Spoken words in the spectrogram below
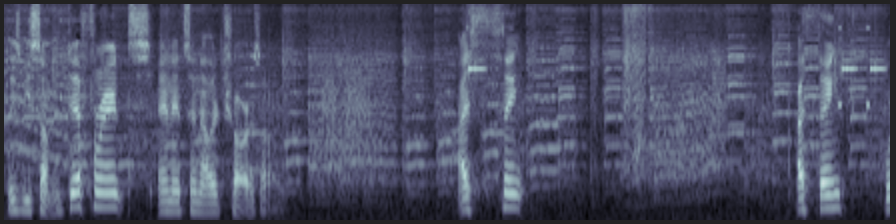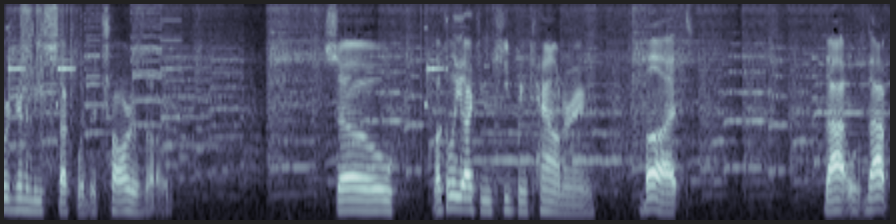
Please be something different, and it's another Charizard. I think... I think we're gonna be stuck with a Charizard. So, luckily I can keep encountering, but... That, that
